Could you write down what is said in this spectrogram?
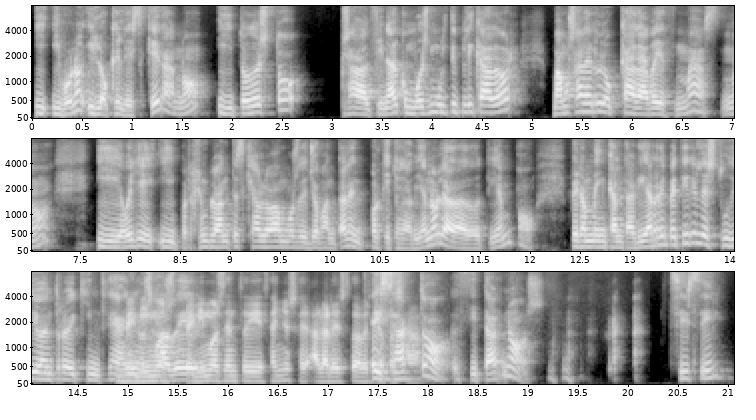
Y, y, bueno, y lo que les queda, ¿no? Y todo esto, o sea, al final, como es multiplicador, vamos a verlo cada vez más, ¿no? Y oye, y por ejemplo, antes que hablábamos de Jovan Talent, porque todavía no le ha dado tiempo, pero me encantaría repetir el estudio dentro de 15 años. Venimos, venimos dentro de 10 años a hablar de esto, a ver Exacto, citarnos. sí, sí.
